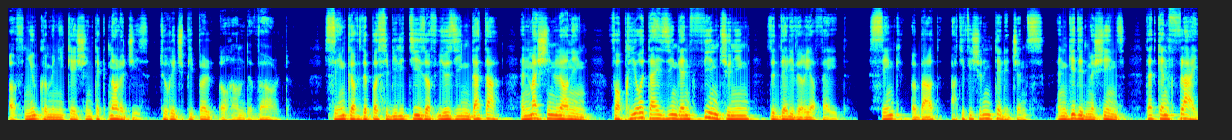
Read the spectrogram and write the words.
of new communication technologies to reach people around the world. Think of the possibilities of using data and machine learning for prioritizing and fine-tuning the delivery of aid. Think about artificial intelligence and guided machines that can fly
